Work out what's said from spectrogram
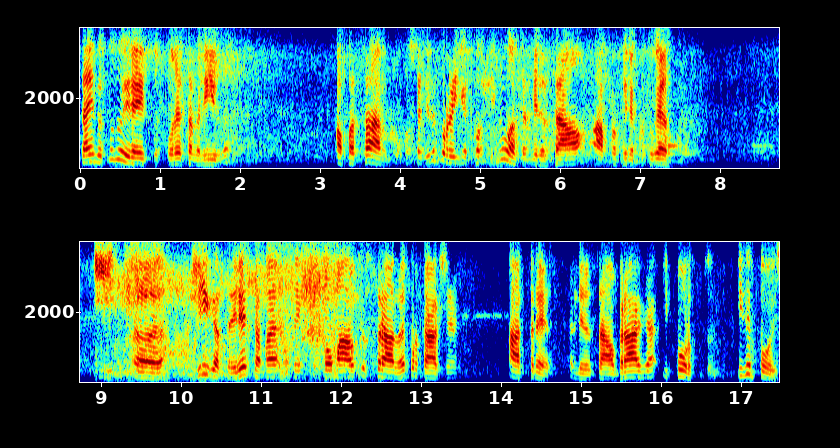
saindo tudo direito por essa avenida, ao passar o Conselho de Porrinha, continua-se em direção à fronteira portuguesa. E uh, liga-se diretamente com uma autoestrada de portagem A3, em direção ao Braga e Porto. E depois,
